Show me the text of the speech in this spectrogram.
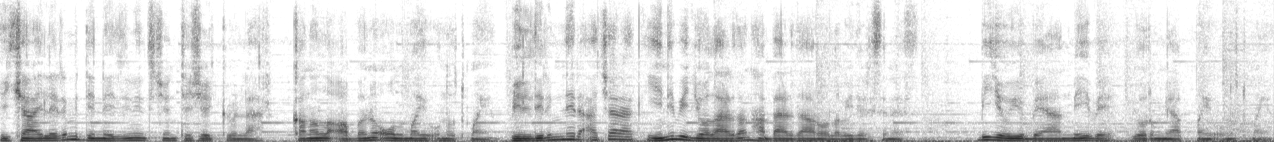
Hikayelerimi dinlediğiniz için teşekkürler. Kanala abone olmayı unutmayın. Bildirimleri açarak yeni videolardan haberdar olabilirsiniz. Videoyu beğenmeyi ve yorum yapmayı unutmayın.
